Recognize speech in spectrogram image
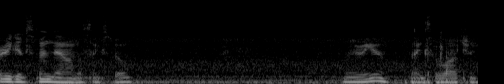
Pretty good spin down on this thing still. There we go. Thanks for watching.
